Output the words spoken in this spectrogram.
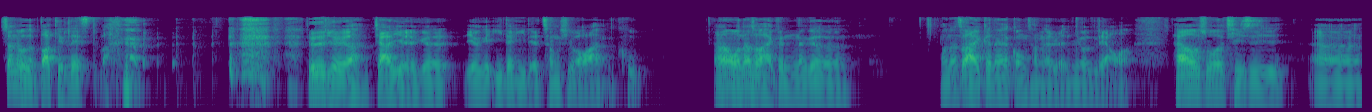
算是我的 bucket list 吧。就是觉得啊，家里有一个有一个一等一的充气娃娃很酷。然后我那时候还跟那个，我那时候还跟那个工厂的人有聊啊，他要说其实呃，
